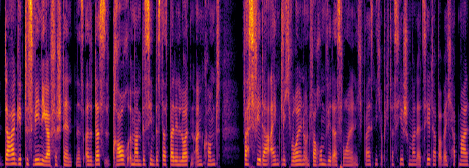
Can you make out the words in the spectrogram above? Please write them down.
da gibt es weniger Verständnis. Also das braucht immer ein bisschen, bis das bei den Leuten ankommt, was wir da eigentlich wollen und warum wir das wollen. Ich weiß nicht, ob ich das hier schon mal erzählt habe, aber ich habe mal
